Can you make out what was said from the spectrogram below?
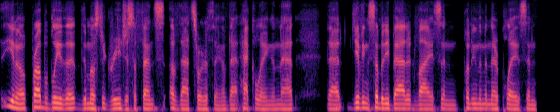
you know, probably the the most egregious offense of that sort of thing, of that heckling and that that giving somebody bad advice and putting them in their place and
